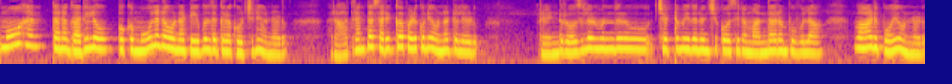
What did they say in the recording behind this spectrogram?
మోహన్ తన గదిలో ఒక మూలన ఉన్న టేబుల్ దగ్గర కూర్చుని ఉన్నాడు. రాత్రంతా సరిగ్గా పడుకుని ఉన్నట్టు లేడు. రెండు రోజుల ముందు చెట్టు మీద నుంచి కోసిన మందారం పువ్వులా వాడిపోయి ఉన్నాడు.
